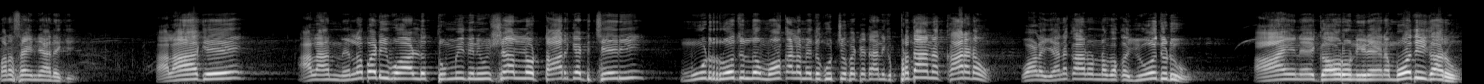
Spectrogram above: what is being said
మన సైన్యానికి. అలాగే అలా నిలబడి వాళ్ళు తొమ్మిది నిమిషాల్లో టార్గెట్ చేరి మూడు రోజుల్లో మోకాళ్ళ మీద కూర్చోబెట్టడానికి ప్రధాన కారణం వాళ్ళ వెనకాలన్న ఒక యోధుడు. ఆయనే గౌరవనీయులైన మోదీ గారు.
